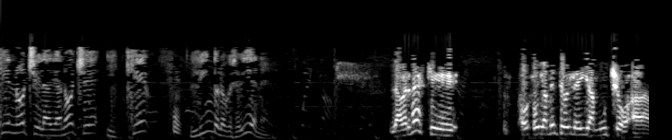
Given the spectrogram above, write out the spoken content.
qué noche la de anoche y qué lindo lo que se viene. La verdad es que, obviamente hoy leía mucho a,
